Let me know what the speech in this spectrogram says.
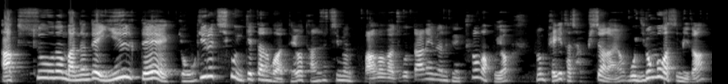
악수는 맞는데, 이을 때, 여기를 치고 있겠다는 것 같아요. 단수 치면 막아가지고 따내면 그냥 틀어맞고요. 그럼 백이 다 잡히잖아요. 뭐 이런 것 같습니다.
